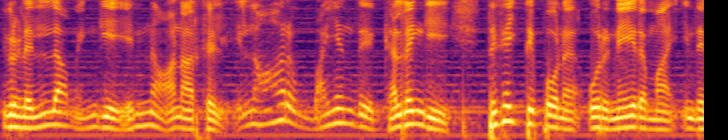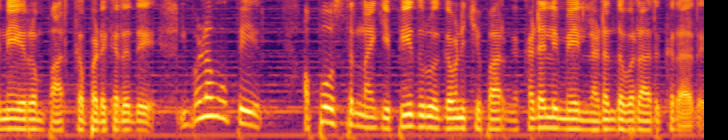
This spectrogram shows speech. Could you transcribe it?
இவர்கள் எல்லாம் இங்கே என்ன ஆனார்கள்? எல்லாரும் பயந்து கலங்கி திகைத்து போன ஒரு நேரமாய் இந்த நேரம் பார்க்கப்படுகிறது. இவ்வளவு பேர் அப்போஸ்தலனாகிய பேதுருவை கவனித்து பாருங்க. கடலி மேல் நடந்தவராக இருக்கிறாரு.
